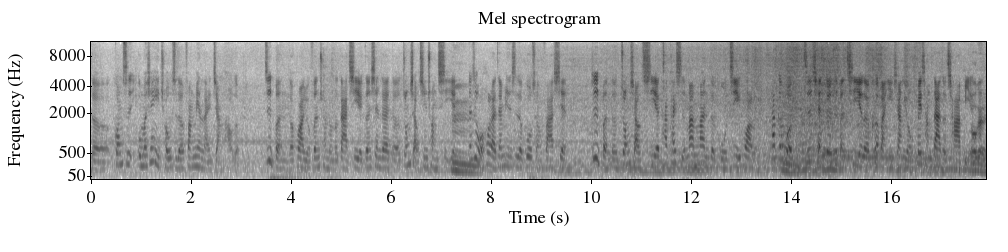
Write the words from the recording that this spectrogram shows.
的公司，我们先以求职的方面来讲好了。日本的话有分传统的大企业跟现在的中小新创企业，嗯。但是我后来在面试的过程发现，日本的中小企业它开始慢慢的国际化了，它跟我之前对日本企业的刻板印象有非常大的差别。OK，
